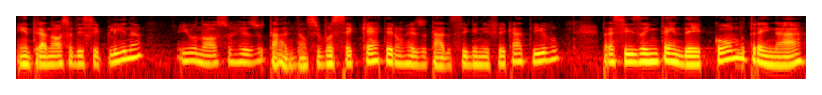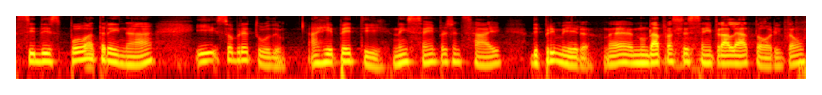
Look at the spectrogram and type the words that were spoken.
entre a nossa disciplina e o nosso resultado. Então, se você quer ter um resultado significativo, precisa entender como treinar, se dispor a treinar e, sobretudo, a repetir. Nem sempre a gente sai de primeira, né? Não dá para ser sempre aleatório. Então,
